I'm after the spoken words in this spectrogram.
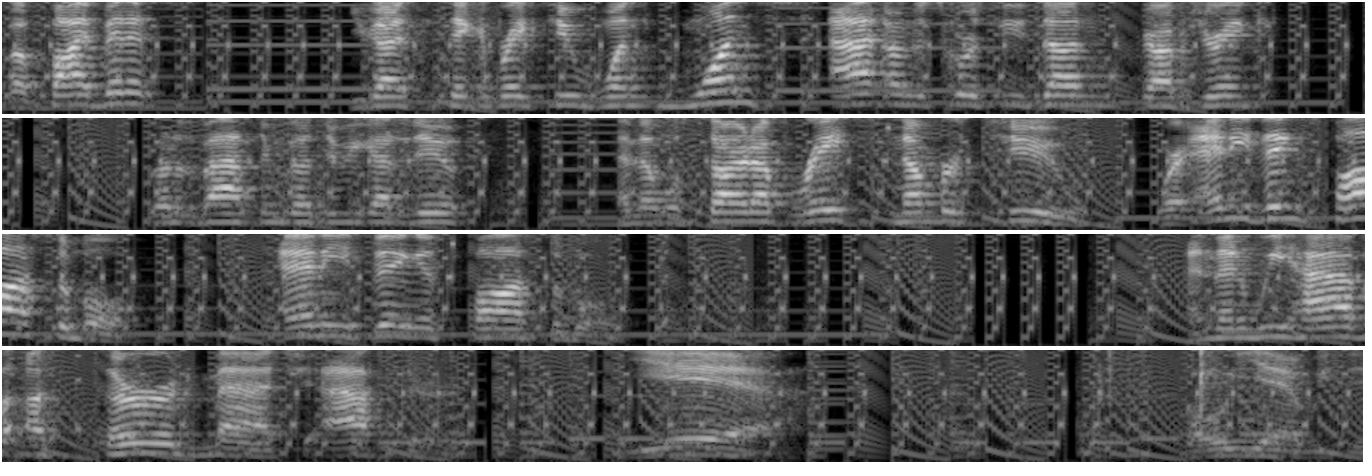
about five minutes. You guys can take a break too. When once at underscore C's done, grab a drink, go to the bathroom, go do what you gotta do, and then we'll start up race number two, where anything's possible. Anything is possible. And then we have a third match after. Yeah. Oh yeah, we do.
